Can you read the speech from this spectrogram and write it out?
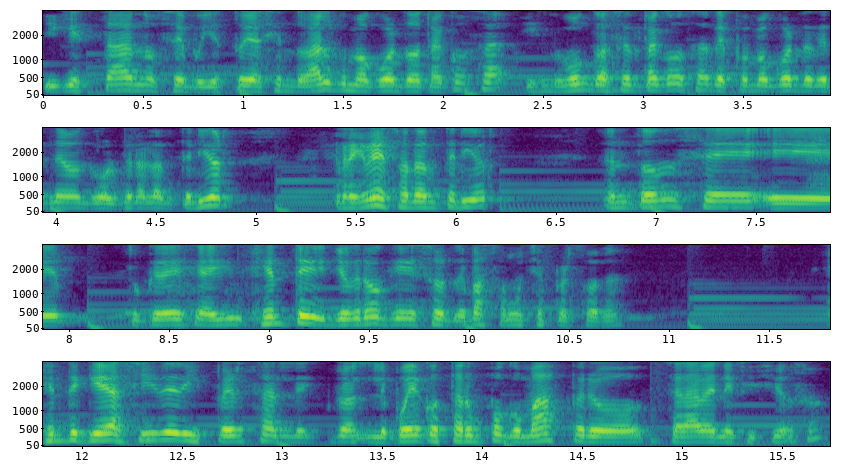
y que está, no sé, pues yo estoy haciendo algo, me acuerdo de otra cosa y me pongo a hacer otra cosa, después me acuerdo que tengo que volver a la anterior, regreso a la anterior. Entonces, eh, ¿tú crees que hay gente? Yo creo que eso le pasa a muchas personas. Gente que es así de dispersa le, puede costar un poco más, pero será beneficioso.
